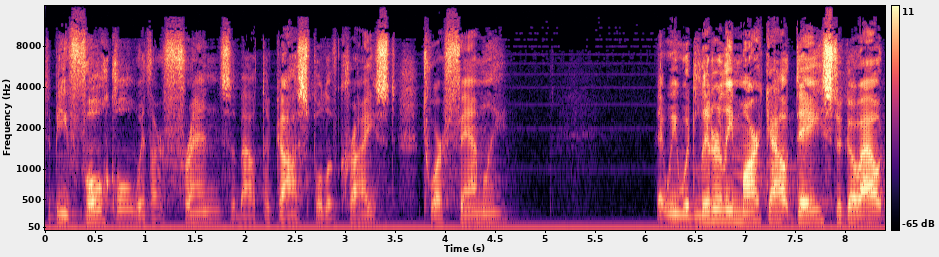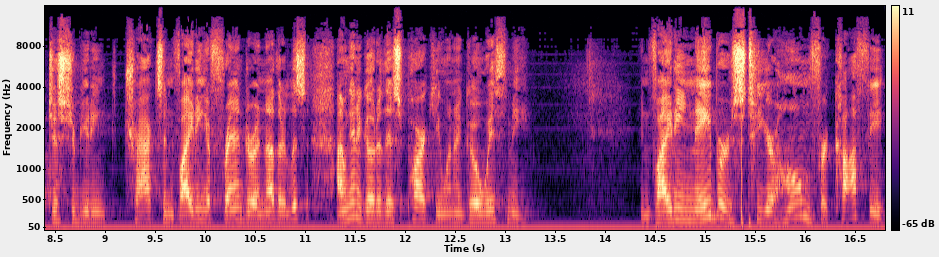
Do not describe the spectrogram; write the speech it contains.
to be vocal with our friends about the gospel of Christ, to our family, that we would literally mark out days to go out distributing tracts, inviting a friend or another. Listen, I'm going to go to this park. You want to go with me? Inviting neighbors to your home for coffee,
